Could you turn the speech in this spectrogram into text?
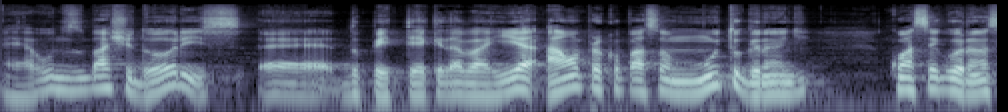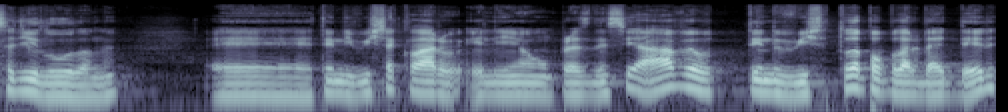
É, um dos bastidores é, do PT aqui da Bahia há uma preocupação muito grande com a segurança de Lula, né? É, tendo em vista, claro, ele é um presidenciável, tendo em vista toda a popularidade dele,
